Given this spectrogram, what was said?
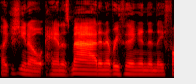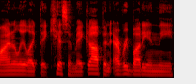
like you know Hannah's mad and everything and then they finally like they kiss and make up and everybody in the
